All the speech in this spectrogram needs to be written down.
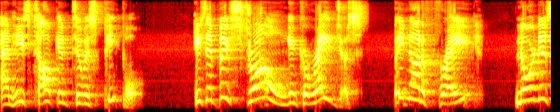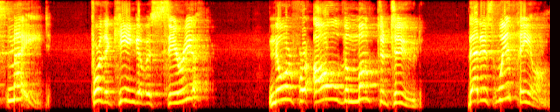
and he's talking to his people. He said, Be strong and courageous. Be not afraid nor dismayed for the king of Assyria, nor for all the multitude that is with him.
